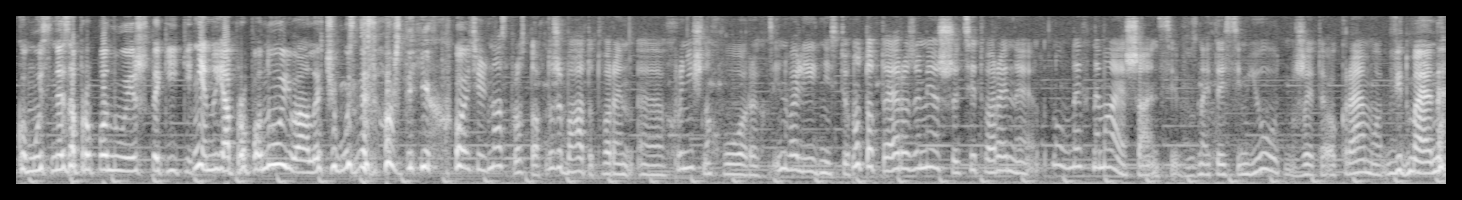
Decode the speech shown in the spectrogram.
комусь не запропонуєш в такій кі... Ні, ну я пропоную, але чомусь не завжди їх хочуть. У нас просто дуже багато тварин е, хронічно хворих з інвалідністю. Ну тобто я розумію, що ці тварини ну в них немає шансів знайти сім'ю, жити окремо від мене.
